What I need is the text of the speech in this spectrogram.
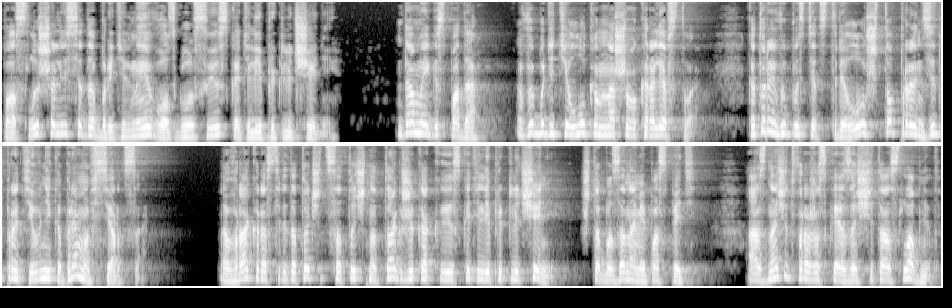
Послышались одобрительные возгласы искателей приключений. Дамы и господа, вы будете луком нашего королевства, который выпустит стрелу, что пронзит противника прямо в сердце. Враг рассредоточится точно так же, как и искатели приключений, чтобы за нами поспеть. А значит, вражеская защита ослабнет.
